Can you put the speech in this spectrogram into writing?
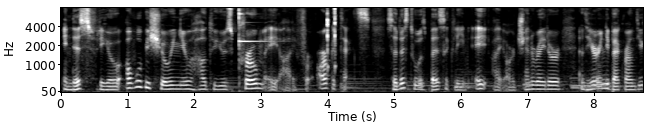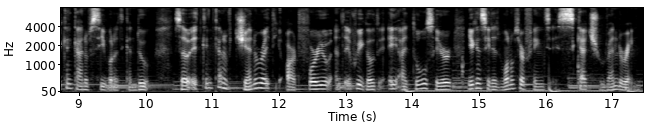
In this video I will be showing you how to use Prome AI for architects. So this tool is basically an AI art generator and here in the background you can kind of see what it can do. So it can kind of generate the art for you and if we go to AI tools here you can see that one of their things is sketch rendering.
